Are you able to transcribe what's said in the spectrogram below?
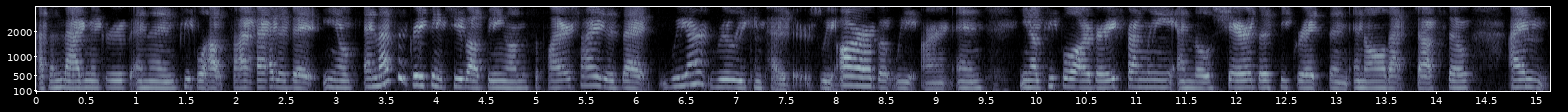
at the Magnet Group and then people outside of it, you know, and that's a great thing too about being on the supplier side is that we aren't really competitors. We are, but we aren't. And, you know, people are very friendly and they'll share the secrets and, and all that stuff. So I'm,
